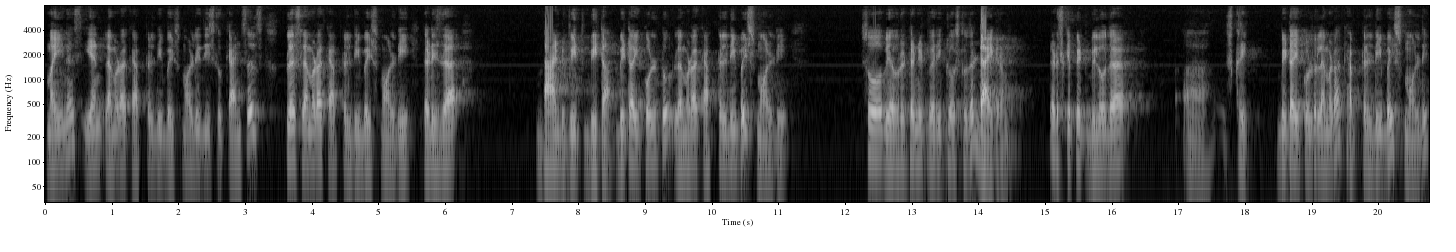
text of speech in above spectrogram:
minus n lambda capital D by small d. These two cancels plus lambda capital D by small d. That is the bandwidth beta. Beta equal to lambda capital D by small d. So we have written it very close to the diagram. Let us keep it below the uh, screen. Beta equal to lambda capital D by small d.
